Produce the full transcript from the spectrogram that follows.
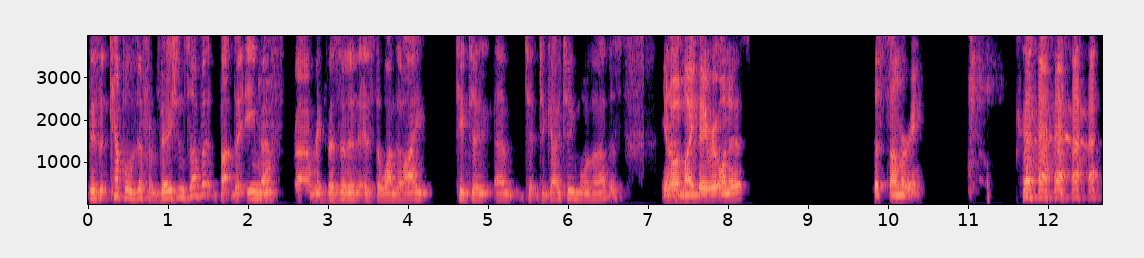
there's a couple of different versions of it, but the E Myth uh, revisited is the one that I tend to, um, to, to go to more than others. You know um, what my um, favorite one is? The summary. the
